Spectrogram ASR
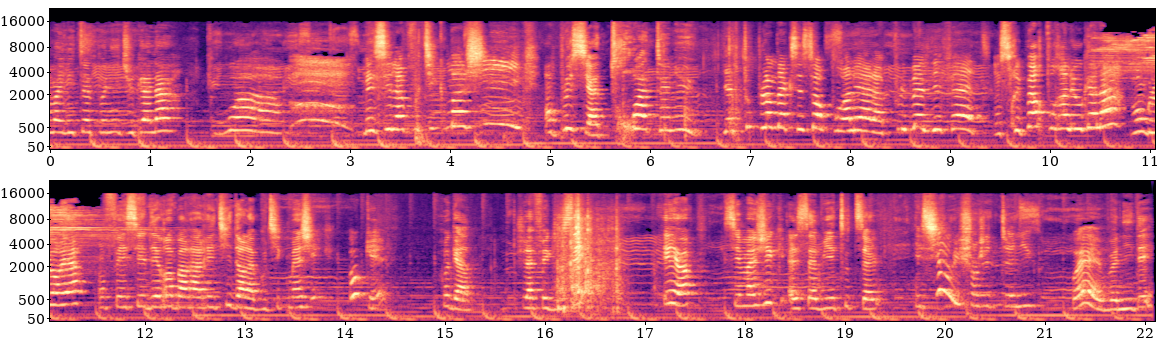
nouveaux My Little Pony du gala. Waouh Mais c'est la boutique magique En plus, il y a trois tenues. Il y a tout plein d'accessoires pour aller à la plus belle des fêtes. On se prépare pour aller au gala Bon, Gloria, on fait essayer des robes à Rarity dans la boutique magique Ok. Regarde, je la fais glisser. Et hop, c'est magique, elle s'habillait toute seule. Et si on lui changeait de tenue? Ouais, bonne idée.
